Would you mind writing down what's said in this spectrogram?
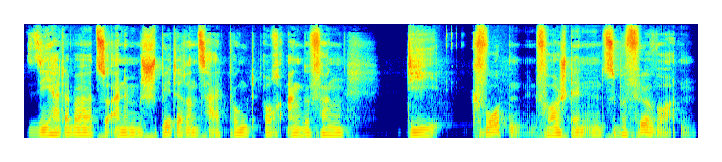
Sie hat aber zu einem späteren Zeitpunkt auch angefangen, die Quoten in Vorständen zu befürworten.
